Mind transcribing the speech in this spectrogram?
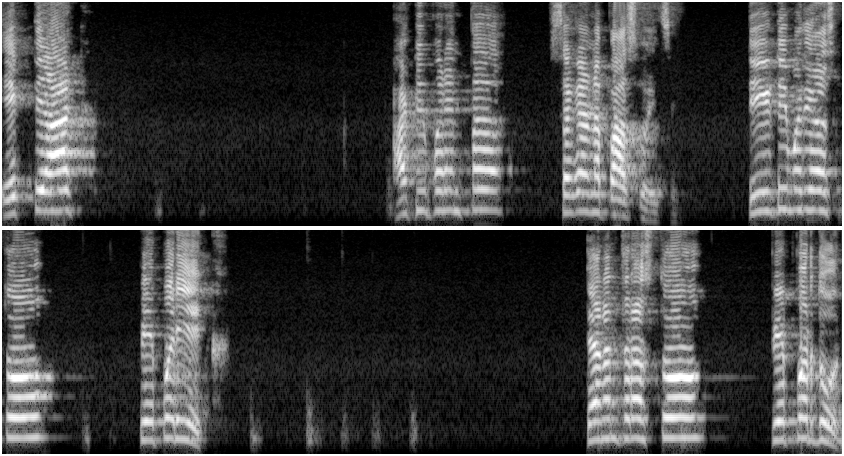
एक ते आठ आठवी पर्यंत सगळ्यांना पास व्हायचंय. टीईटी मध्ये असतो पेपर एक. त्यानंतर असतो पेपर दोन.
